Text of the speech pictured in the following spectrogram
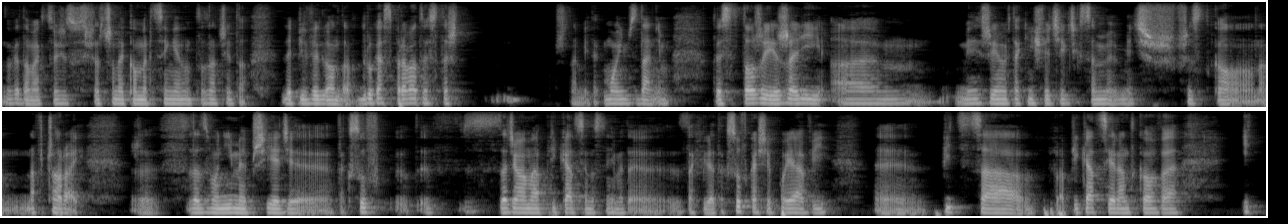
no wiadomo, jak coś jest świadczone komercyjnie, no to znacznie to lepiej wygląda. Druga sprawa to jest też, przynajmniej tak moim zdaniem, to jest to, że jeżeli my żyjemy w takim świecie, gdzie chcemy mieć wszystko na, na wczoraj, że zadzwonimy, przyjedzie taksówka, zadziałamy aplikację, dostaniemy te, za chwilę taksówka się pojawi, e, pizza, aplikacje randkowe i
